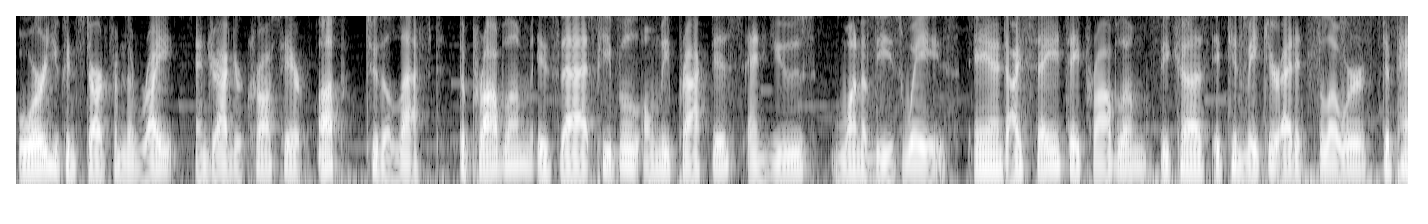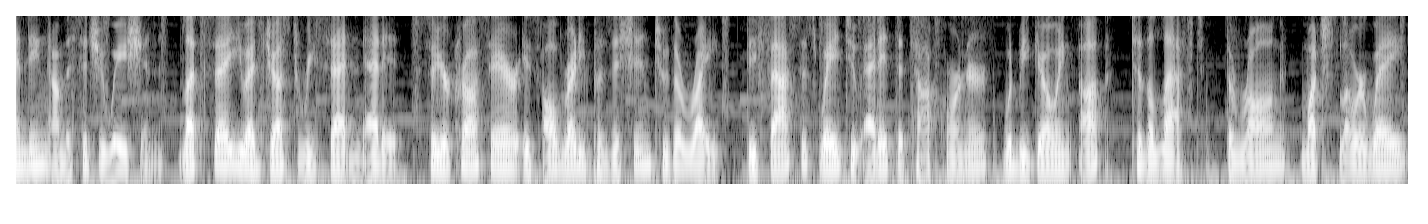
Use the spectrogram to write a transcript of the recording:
or you can start from the right and drag your crosshair up to the left. The problem is that people only practice and use one of these ways. And I say it's a problem because it can make your edit slower depending on the situation. Let's say you had just reset an edit, so your crosshair is already positioned to the right. The fastest way to edit the top corner would be going up to the left. The wrong, much slower way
